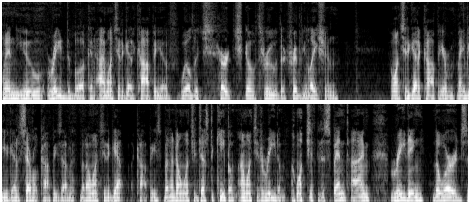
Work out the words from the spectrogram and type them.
when you read the book, and I want you to get a copy of Will the Church Go Through the Tribulation? I want you to get a copy, or maybe you get several copies of it, but I want you to get copies, but I don't want you just to keep them. I want you to read them. I want you to spend time reading the words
